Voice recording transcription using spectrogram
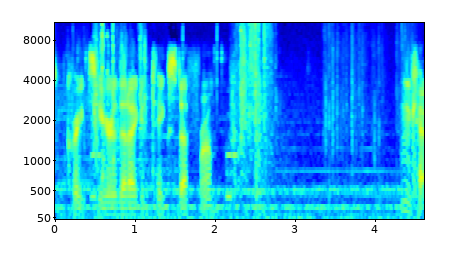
Some crates here that I can take stuff from. Okay.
